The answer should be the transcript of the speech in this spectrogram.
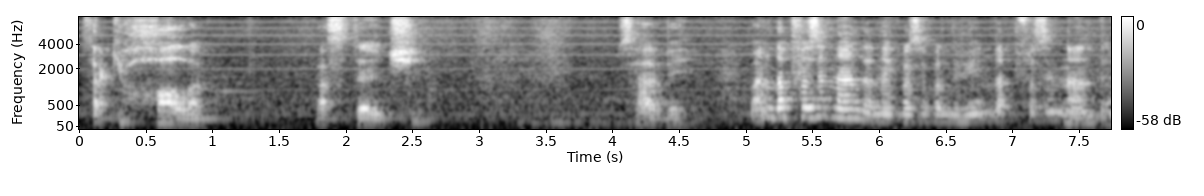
Será que rola bastante? Sabe? Mas não dá pra fazer nada, né? Com essa pandemia não dá pra fazer nada.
